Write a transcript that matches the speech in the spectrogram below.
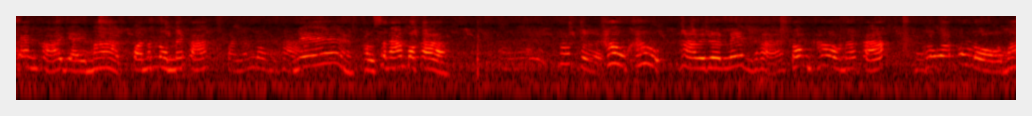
แข้งขาใหญ่มากฟันน้ำนมไหมคะฟันน้ำนมค่ะเน่เขาสนามบอกค่ะเข้าเปิดเข้าเข้าพาไปเดินเล่นค่ะ ต้องเข้านะคะ เพราะว่าเขาหล่อม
